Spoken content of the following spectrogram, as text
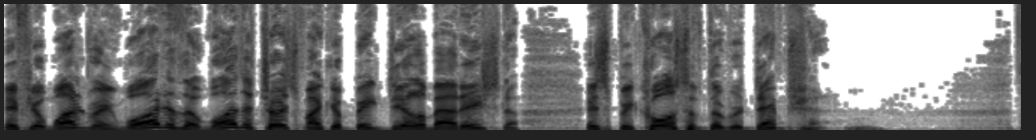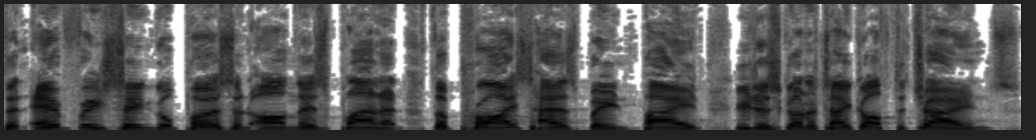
If you're wondering why did the why the church make a big deal about Easter, it's because of the redemption. That every single person on this planet, the price has been paid. You just got to take off the chains.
